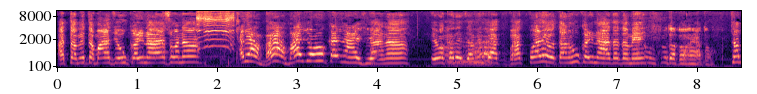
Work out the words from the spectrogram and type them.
આ તમે તમારા જેવું કરીને આવ્યા છો ને? અરે અમારે અમારે જેવું કરીને આવ્યા છે ના એ વખતે જમીન ભાગ ભાગ પાડ્યો તાને શું કરીને આવ્યા હતા તમે? શું થતો ચમ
